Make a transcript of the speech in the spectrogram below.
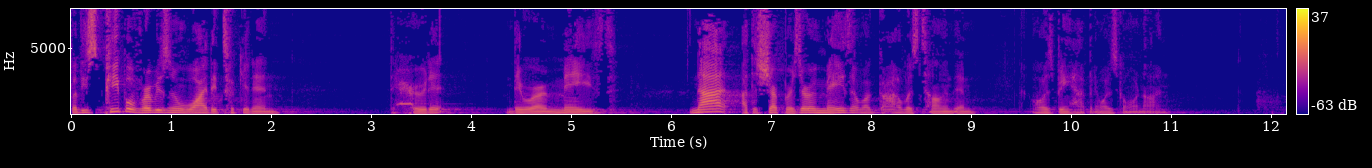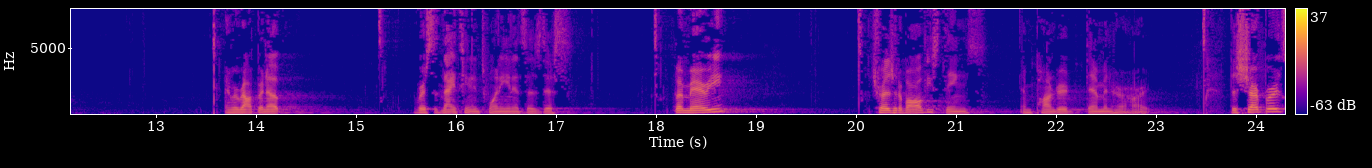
But these people, for a reason why they took it in, they heard it, they were amazed. Not at the shepherds, they were amazed at what God was telling them, what was being happening, what was going on. And we're wrapping up verses 19 and 20, and it says this But Mary, treasured up all these things and pondered them in her heart. The shepherds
